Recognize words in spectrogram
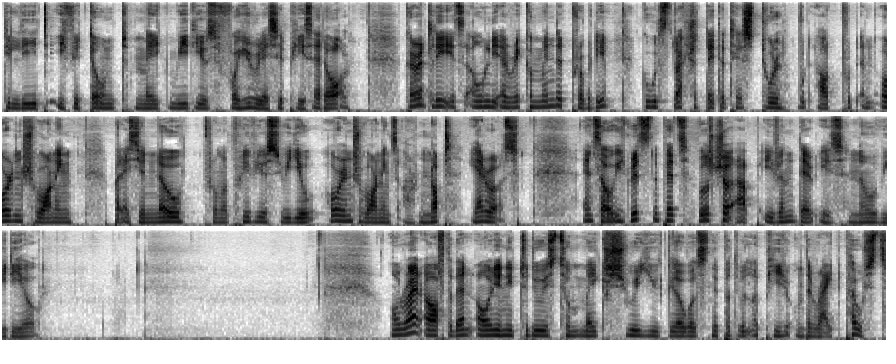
delete if you don't make videos for your recipes at all. Currently, it's only a recommended property. Google Structured Data Test tool would output an orange warning, but as you know from a previous video, orange warnings are not errors and so your rich snippets will show up even there is no video. Alright, after then all you need to do is to make sure your global snippet will appear on the right post.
